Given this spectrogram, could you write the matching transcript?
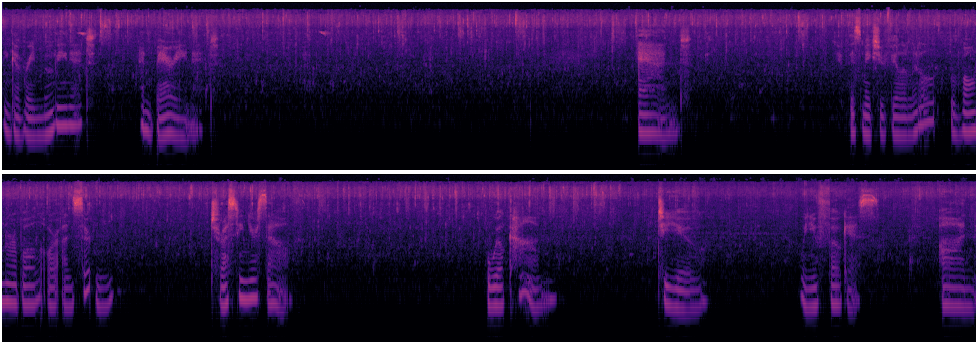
Think of removing it and burying it. And if this makes you feel a little vulnerable or uncertain, trusting yourself will come to you when you focus on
